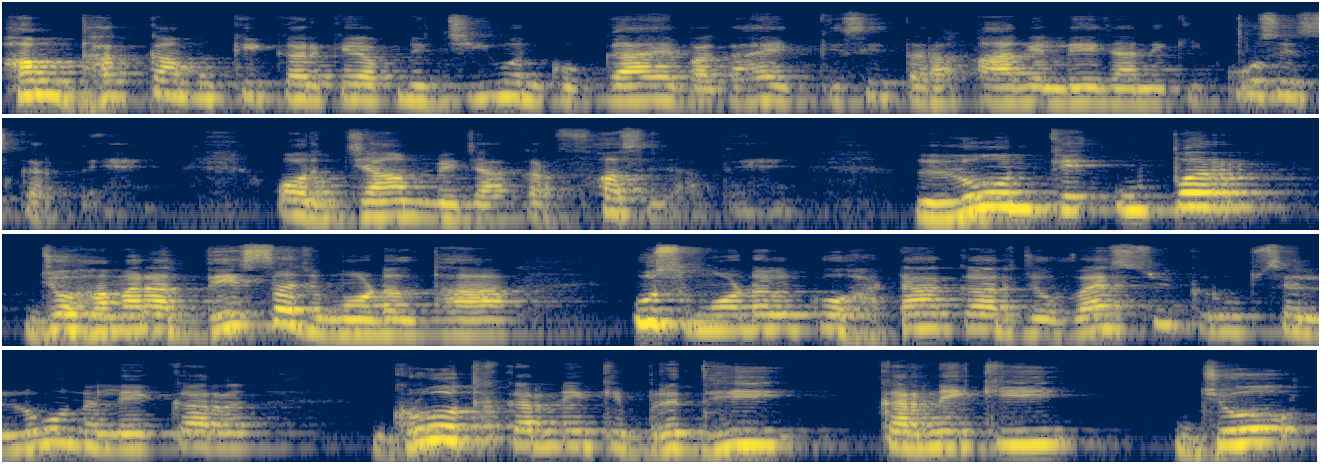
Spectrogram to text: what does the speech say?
हम धक्का मुक्की करके अपने जीवन को गाय बगाए किसी तरह आगे ले जाने की कोशिश करते हैं और जाम में जाकर फंस जाते हैं। लोन के ऊपर जो हमारा देशज मॉडल था, उस मॉडल को हटाकर जो वैश्विक रूप से लोन लेकर ग्रोथ करने की, वृद्धि करने की जो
